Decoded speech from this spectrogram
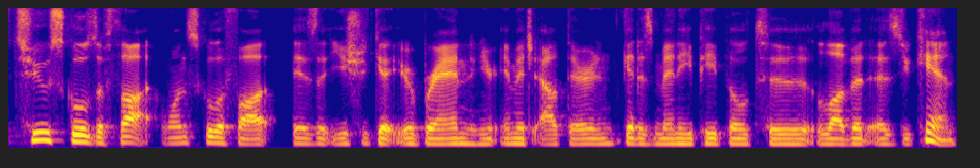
two schools of thought. One school of thought is that you should get your brand and your image out there and get as many people to love it as you can.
